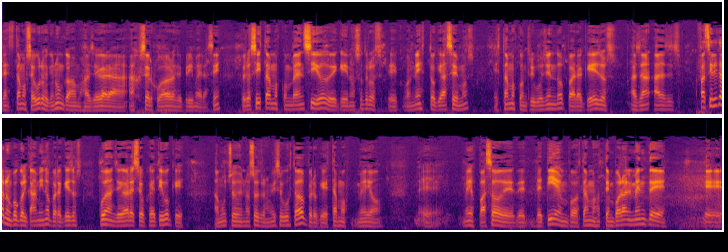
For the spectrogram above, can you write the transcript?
estamos seguros de que nunca vamos a llegar a, ser jugadores de primera, ¿sí? Pero sí estamos convencidos de que nosotros eh, con esto que hacemos estamos contribuyendo para que ellos haya, facilitar un poco el camino para que ellos puedan llegar a ese objetivo que a muchos de nosotros nos hubiese gustado, pero que estamos medio, eh, medio pasados de, tiempo, estamos temporalmente eh,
